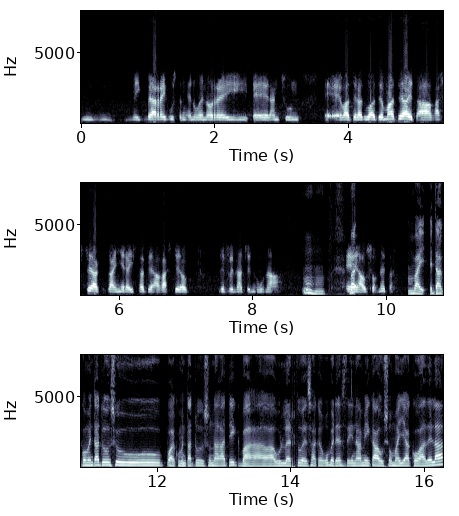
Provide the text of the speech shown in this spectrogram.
mm, beharra ikusten genuen horrei erantzun e, bateratu bat ematea, eta gazteak gainera izatea gazteok defendatzen duguna Mhm. e, Bai. hauzo honetan. Bai, eta komentatu duzu, ba, komentatu duzunagatik, ba, ulertu dezakegu berez dinamika oso mailakoa dela,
